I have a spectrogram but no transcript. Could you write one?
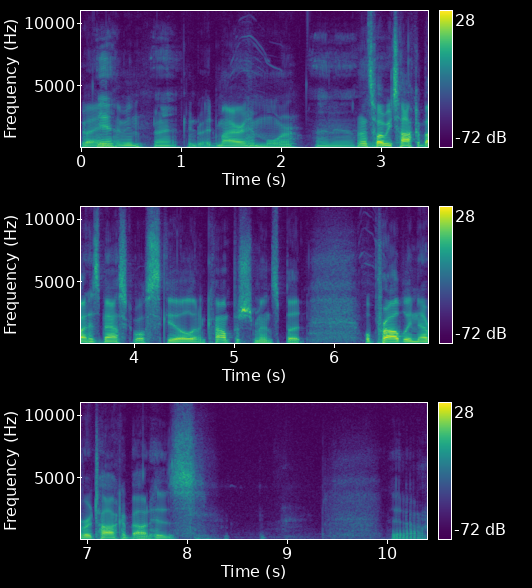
Right. Yeah. I mean, Right. I'd admire him more. I know. And that's why we talk about his basketball skill and accomplishments, but we'll probably never talk about his, you know,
